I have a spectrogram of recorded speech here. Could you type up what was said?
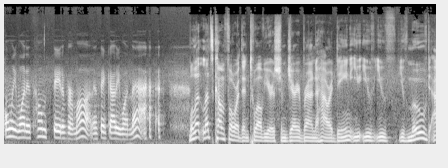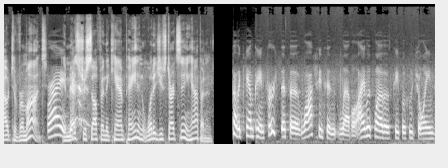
only won his home state of Vermont, and thank God he won that. Well, let, us come forward then. Twelve years from Jerry Brown to Howard Dean, you, you've you've you've moved out to Vermont. Right. Immersed yourself in the campaign, and what did you start seeing happen? Saw the campaign first at the Washington level. I was one of those people who joined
